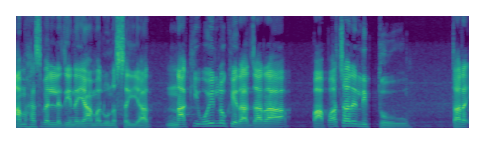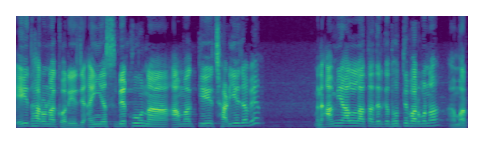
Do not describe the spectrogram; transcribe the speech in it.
আম হাসবাল্লাজিন আমালুন সৈয়াদ নাকি ওই লোকেরা যারা পাপাচারে লিপ্ত, তারা এই ধারণা করে যে আইয়াস বেকু না আমাকে ছাড়িয়ে যাবে? মানে আমি আল্লাহ তাদেরকে ধরতে পারব না? আমার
